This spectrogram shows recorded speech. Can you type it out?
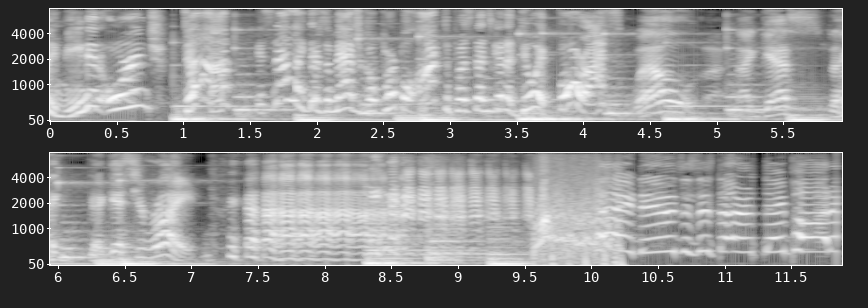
really mean it, Orange? Duh! It's not like there's a magical purple octopus that's gonna do it for us! Well, I guess I, I guess you're right. Hey, dudes, is this the Earth Day party?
